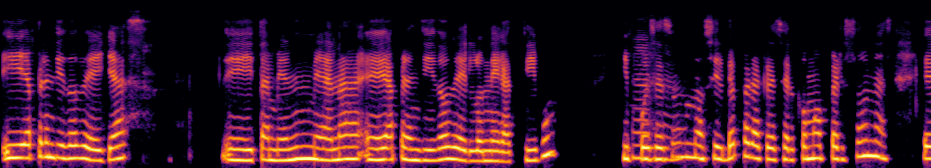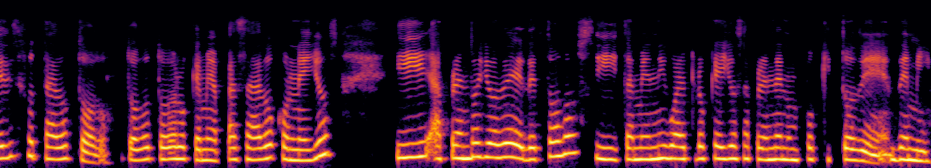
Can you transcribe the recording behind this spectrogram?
y he aprendido de ellas y también me han he aprendido de lo negativo y pues eso nos sirve para crecer como personas. He disfrutado todo, todo, todo lo que me ha pasado con ellos y aprendo yo de, de todos y también igual creo que ellos aprenden un poquito de, de mí,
